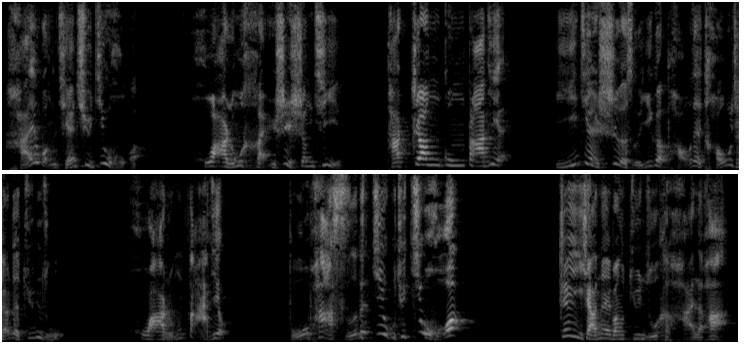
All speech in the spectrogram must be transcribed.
还往前去救火。花荣很是生气，他张弓搭箭，一箭射死一个跑在头前的军卒。花荣大叫：“不怕死的就去救火！”这下那帮军卒可害了怕。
